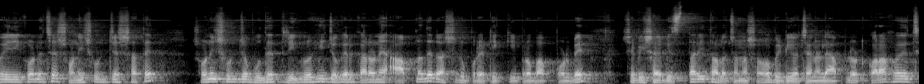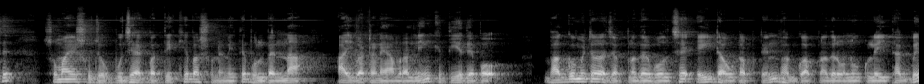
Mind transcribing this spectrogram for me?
তৈরি করেছে শনি সূর্যের সাথে। শনি সূর্য বুধের ত্রিগ্রহী যোগের কারণে আপনাদের রাশির উপরে ঠিক কী প্রভাব পড়বে সে বিষয়ে বিস্তারিত আলোচনা সহ ভিডিও চ্যানেলে আপলোড করা হয়েছে। সময়ে সুযোগ বুঝে একবার দেখে বা শুনে নিতে ভুলবেন না। আই বাটনে আমরা লিংক দিয়ে দেব। ভাগ্য মিটার আজ আপনাদের বলছে এইট আউট অফ টেন ভাগ্য আপনাদের অনুকূলেই থাকবে।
